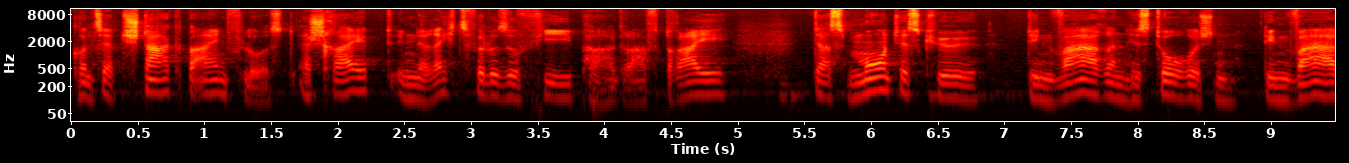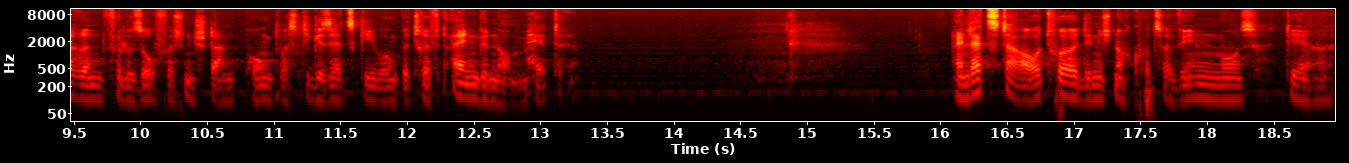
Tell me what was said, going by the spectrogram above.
Konzept stark beeinflusst. Er schreibt in der Rechtsphilosophie, Paragraph 3, dass Montesquieu den wahren historischen, den wahren philosophischen Standpunkt, was die Gesetzgebung betrifft, eingenommen hätte. Ein letzter Autor, den ich noch kurz erwähnen muss, der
